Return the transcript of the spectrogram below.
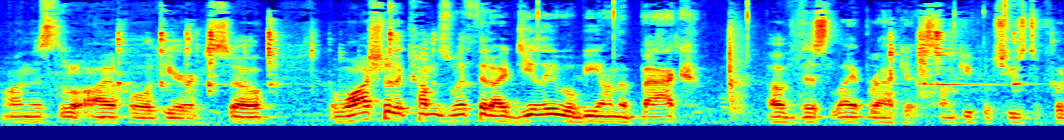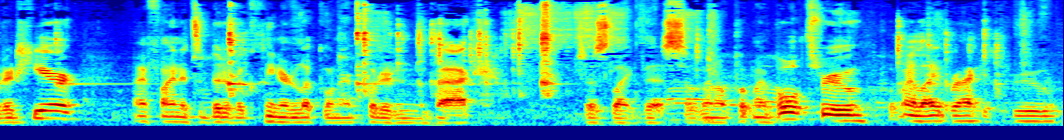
on this little eye hole here. So the washer that comes with it ideally will be on the back of this light bracket. Some people choose to put it here. I find it's a bit of a cleaner look when I put it in the back, just like this. So then I'll put my bolt through, put my light bracket through,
